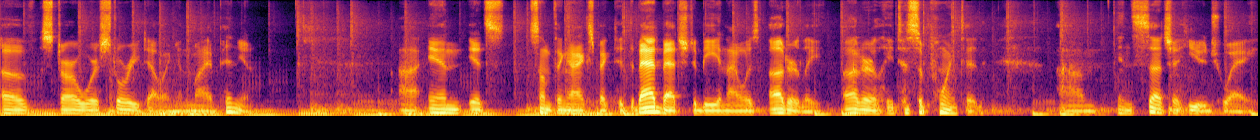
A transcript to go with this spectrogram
of Star Wars storytelling, in my opinion. Uh, and it's something I expected the Bad Batch to be, and I was utterly, utterly disappointed um, in such a huge way.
